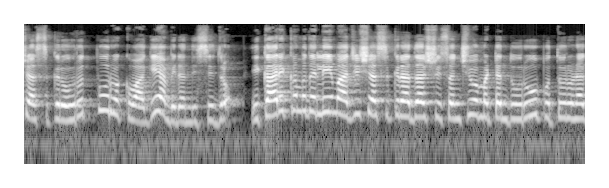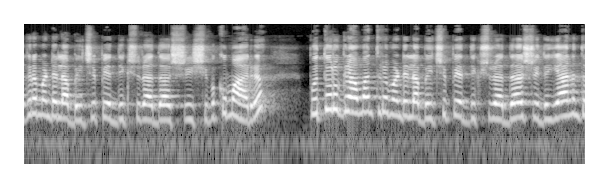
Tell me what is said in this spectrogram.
ಶಾಸಕರು ಹೃತ್ಪೂರ್ವಕವಾಗಿ ಅಭಿನಂದಿಸಿದ್ರು. ಈ ಕಾರ್ಯಕ್ರಮದಲ್ಲಿ ಮಾಜಿ ಶಾಸಕರಾದ ಶ್ರೀ ಸಂಜೀವ ಮಟ್ಟಂದೂರು, ಪುತ್ತೂರು ನಗರ ಮಂಡಲ ಬಿಜೆಪಿ ಅಧ್ಯಕ್ಷರಾದ ಶ್ರೀ ಶಿವಕುಮಾರ್, ಪುತ್ತೂರು ಗ್ರಾಮಾಂತರ ಮಂಡಲ ಬಿಜೆಪಿ ಅಧ್ಯಕ್ಷರಾದ ಶ್ರೀ ದಯಾನಂದ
